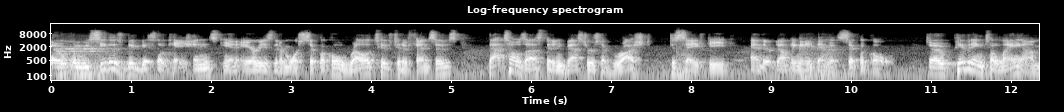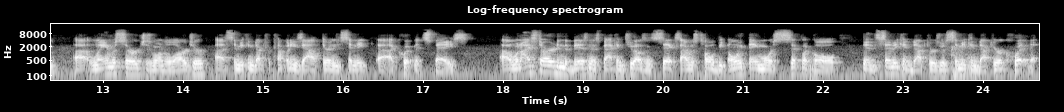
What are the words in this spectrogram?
So when we see those big dislocations in areas that are more cyclical relative to defensives, that tells us that investors have rushed to safety and they're dumping anything that's cyclical. So pivoting to Lam, uh, Lam Research is one of the larger uh, semiconductor companies out there in the semi uh, equipment space. Uh, when I started in the business back in 2006, I was told the only thing more cyclical than semiconductors was semiconductor equipment.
